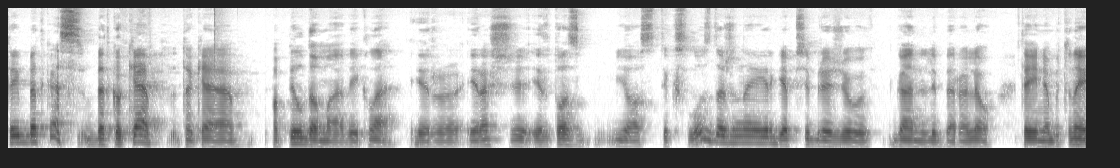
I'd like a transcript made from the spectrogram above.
tai bet kas, bet kokia tokia papildoma veikla. Ir, ir aš ir tuos jos tikslus dažnai irgi apsibrėžiu gan liberaliau. Tai nebūtinai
